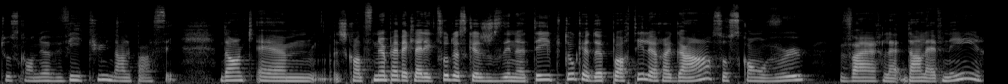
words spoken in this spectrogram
tout ce qu'on a vécu dans le passé. Donc, euh, je continue un peu avec la lecture de ce que je vous ai noté. Plutôt que de porter le regard sur ce qu'on veut vers dans l'avenir,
